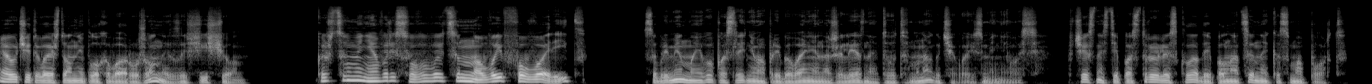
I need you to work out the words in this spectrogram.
А учитывая, что он неплохо вооружен и защищен, кажется, у меня вырисовывается новый фаворит. Со времен моего последнего пребывания на Железной тут много чего изменилось. В частности, построили склады и полноценный космопорт.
